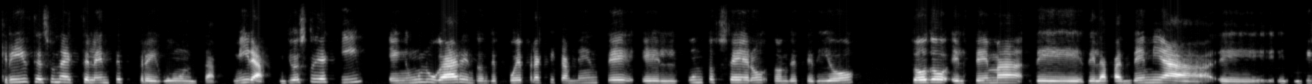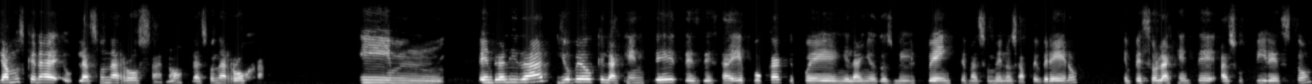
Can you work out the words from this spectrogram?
Cris, es una excelente pregunta. Mira, yo estoy aquí en un lugar en donde fue prácticamente el punto cero, donde se dio todo el tema de, la pandemia, eh, digamos que era la zona rosa, ¿no? La zona roja. Y mm, en realidad yo veo que la gente desde esa época, que fue en el año 2020, más o menos a febrero, empezó la gente a sufrir esto.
